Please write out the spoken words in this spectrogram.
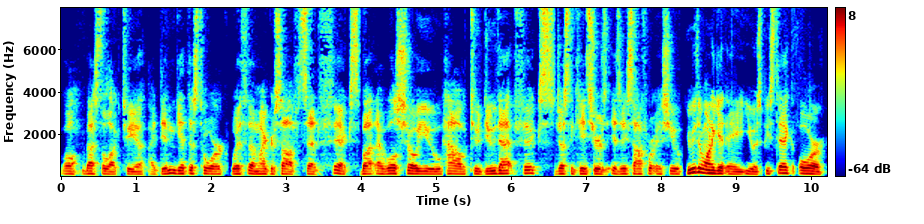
well, best of luck to you. I didn't get this to work with a Microsoft said fix, but I will show you how to do that fix just in case yours is a software issue. You either want to get a USB stick or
